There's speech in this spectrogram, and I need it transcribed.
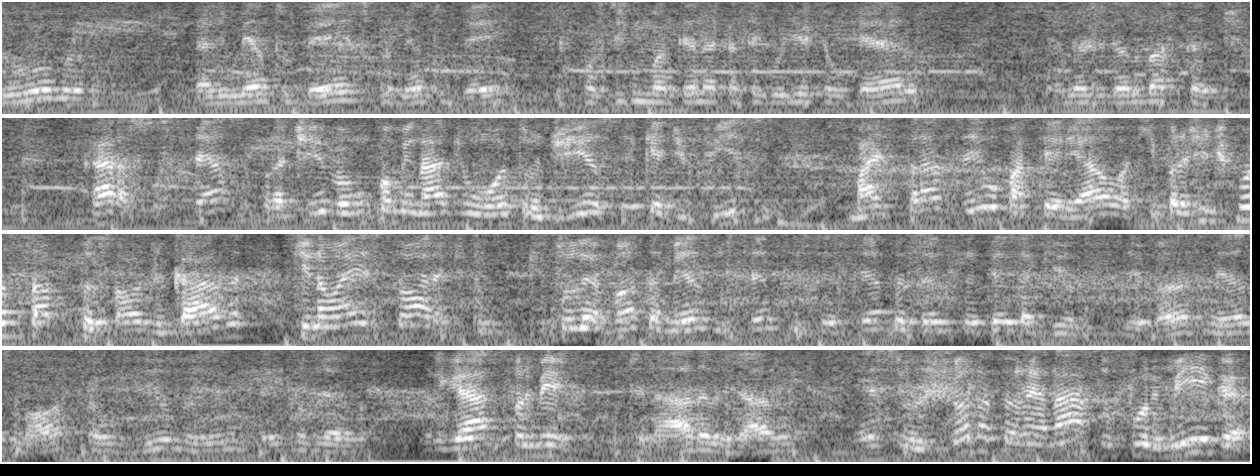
Eu me alimento bem, suplemento bem, consigo manter na categoria que eu quero, está me ajudando bastante. Cara, sucesso pra ti. Vamos combinar de um outro dia. Eu sei que é difícil, mas trazer o material aqui pra gente mostrar pro pessoal de casa que não é história, que tu, que tu levanta mesmo 160, 170 quilos. Levanta mesmo, mostra ao vivo aí, não tem problema. Obrigado, Formiga. De nada, obrigado. Esse é o Jonathan Renato Formiga,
